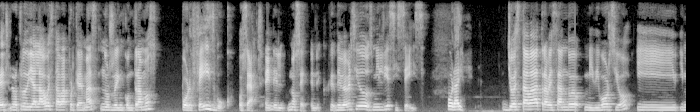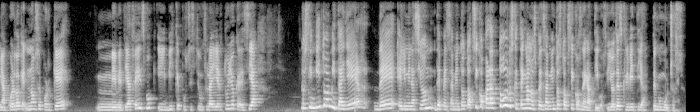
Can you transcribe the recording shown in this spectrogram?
el otro día Lau estaba, porque además nos reencontramos por Facebook, o sea, en el, no sé, debe haber sido 2016. Por ahí yo estaba atravesando mi divorcio y, me acuerdo que no sé por qué me metí a Facebook y vi que pusiste un flyer tuyo que decía, los invito a mi taller de eliminación de pensamiento tóxico para todos los que tengan los pensamientos tóxicos negativos. Y yo te escribí, tía, tengo muchos,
